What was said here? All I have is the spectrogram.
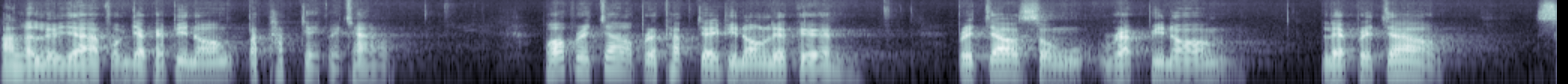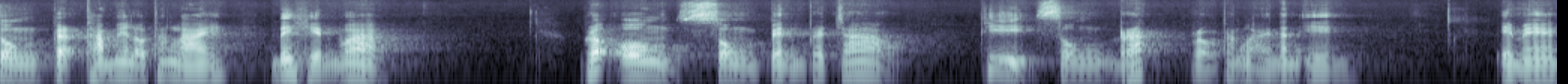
ฮาเลลูยาผมอยากให้พี่น้องประทับใจพระเจ้า เพราะพระเจ้าประทับใจพี่น้องเหลือเกิน พระเจ้าทรงรักพี่น้อง และพระเจ้าทรงกระทำให้เราทั้งหลาย ได้เห็นว่า พระองค์ทรงเป็นพระเจ้าที่ทรงรักเราทั้งหลายนั่นเองเอเมน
